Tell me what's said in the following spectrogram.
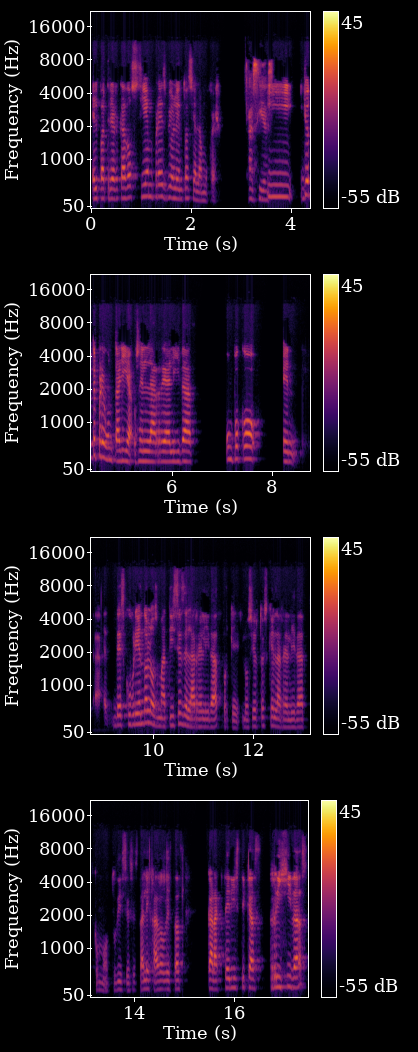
el patriarcado siempre es violento hacia la mujer. Así es. Y yo te preguntaría, o sea, en la realidad, un poco en ah, descubriendo los matices de la realidad, porque lo cierto es que la realidad, como tú dices, está alejado de estas características rígidas,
